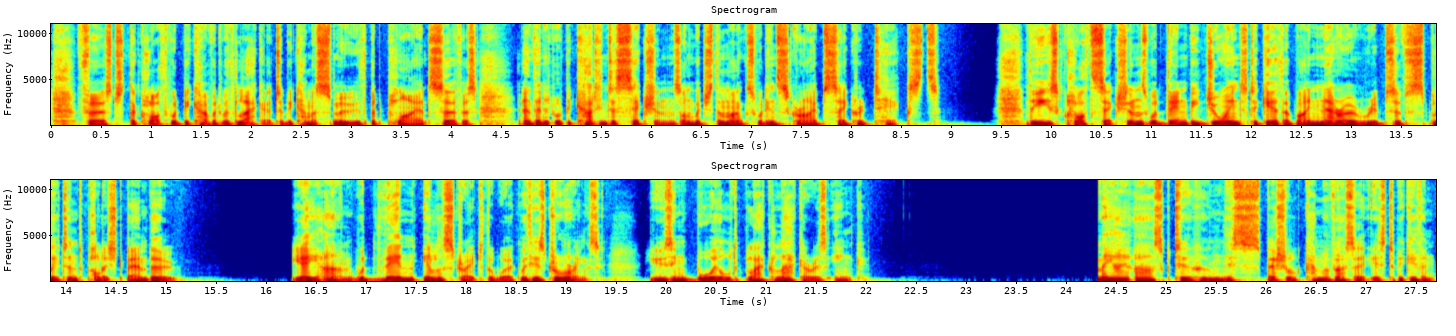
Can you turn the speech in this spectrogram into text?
First, the cloth would be covered with lacquer to become a smooth but pliant surface, and then it would be cut into sections on which the monks would inscribe sacred texts. These cloth sections would then be joined together by narrow ribs of split and polished bamboo. Yean would then illustrate the work with his drawings, using boiled black lacquer as ink. May I ask to whom this special kamavasa is to be given?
